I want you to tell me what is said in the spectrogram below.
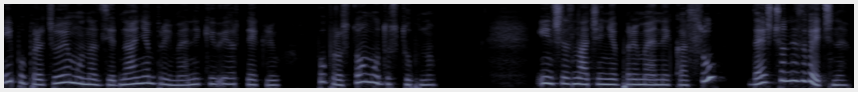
і попрацюємо над з'єднанням прийменників і артиклів. По-простому доступно. Інше значення прийменника су дещо незвичне.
